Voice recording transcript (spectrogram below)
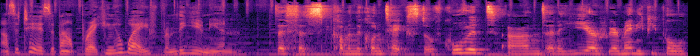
as it is about breaking away from the Union. This has come in the context of COVID and in a year where many people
